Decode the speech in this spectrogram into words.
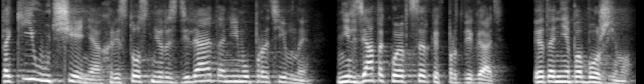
Такие учения Христос не разделяет, они ему противны. Нельзя такое в церковь продвигать. Это не по-божьему.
